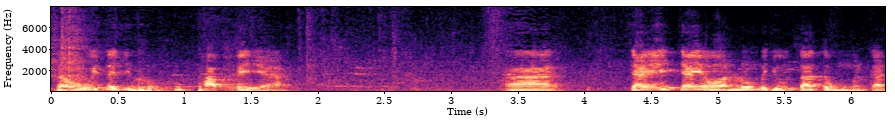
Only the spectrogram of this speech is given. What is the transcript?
เสาวิทยุพับเปียอ่าใจใจอ่อนลงไปอยู่ตาตุงเหมือนกัน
